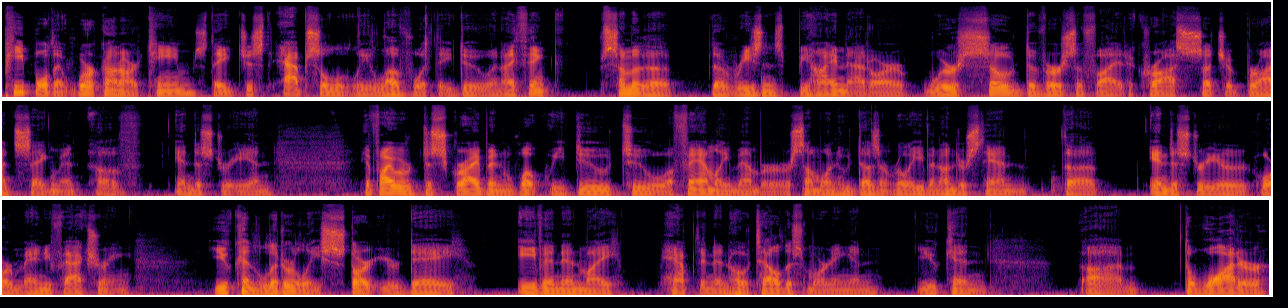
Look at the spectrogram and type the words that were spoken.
people that work on our teams, they just absolutely love what they do. And I think some of the the reasons behind that are we're so diversified across such a broad segment of industry and if I were describing what we do to a family member or someone who doesn't really even understand the industry or, or manufacturing, you can literally start your day even in my Hampton Inn hotel this morning, and you can um, the water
